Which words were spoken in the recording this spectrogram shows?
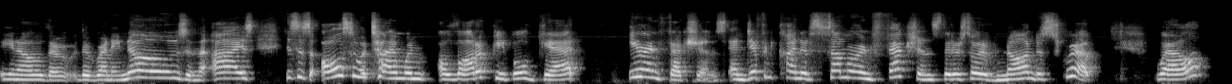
you know, the, the runny nose and the eyes. This is also a time when a lot of people get ear infections and different kind of summer infections that are sort of nondescript. Well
